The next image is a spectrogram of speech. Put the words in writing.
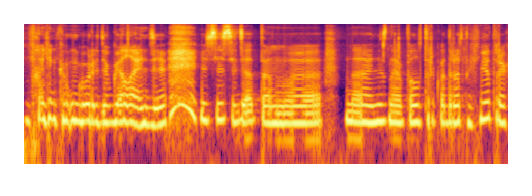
маленьком городе в Голландии. И все сидят там э, на, не знаю, полутора квадратных метрах.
